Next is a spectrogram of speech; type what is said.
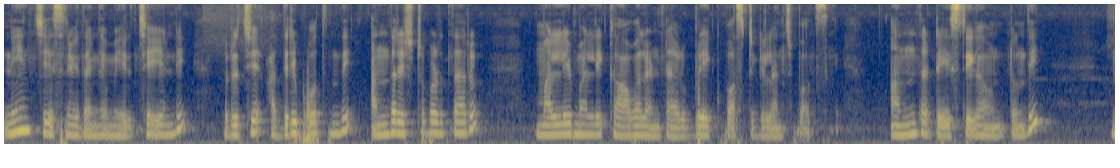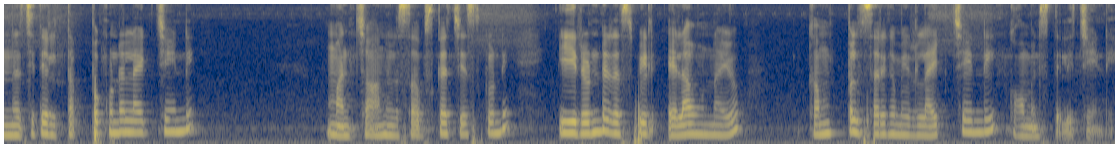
నేను చేసిన విధంగా మీరు చేయండి. రుచి అదిరిపోతుంది. అందరు ఇష్టపడతారు. మళ్ళీ మళ్ళీ కావాలంటారు బ్రేక్ఫాస్ట్కి లంచ్ బాక్స్కి. అంత టేస్టీగా ఉంటుంది. నచ్చితే తప్పకుండా లైక్ చేయండి. మన ఛానల్ సబ్స్క్రైబ్ చేసుకోండి. ఈ రెండు రెసిపీలు ఎలా ఉన్నాయో కంపల్సరిగా మీరు లైక్ చేయండి కామెంట్స్ తెలియచేయండి.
